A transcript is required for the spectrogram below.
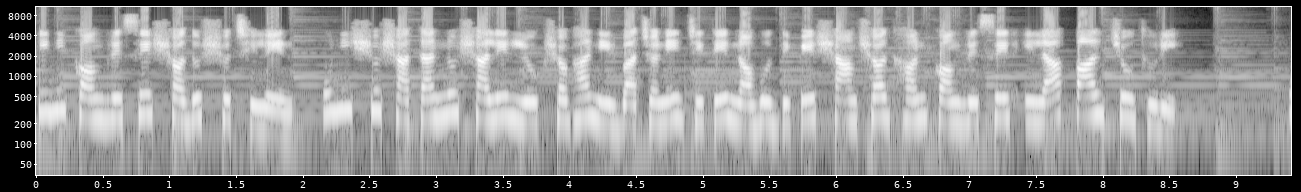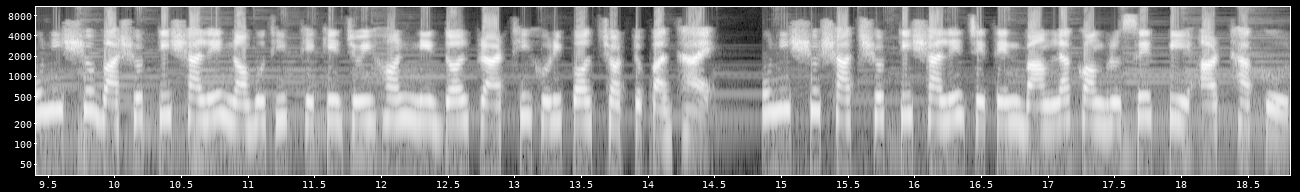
তিনি কংগ্রেসের সদস্য ছিলেন। উনিশশো সাতান্ন সালের লোকসভা নির্বাচনে জিতে নবদ্বীপের সাংসদ হন কংগ্রেসের ইলা পাল চৌধুরী। উনিশশো বাষট্টি সালে নবদ্বীপ থেকে জয়ী হন নির্দল প্রার্থী হরিপদ চট্টোপাধ্যায়। উনিশশো সাতষট্টি সালে জেতেন বাংলা কংগ্রেসের পি আর ঠাকুর।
